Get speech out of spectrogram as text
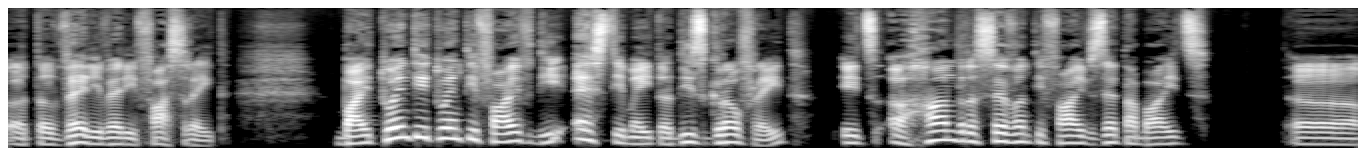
at a very, very fast rate. By 2025, the estimate of this growth rate it's 175 zettabytes uh,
